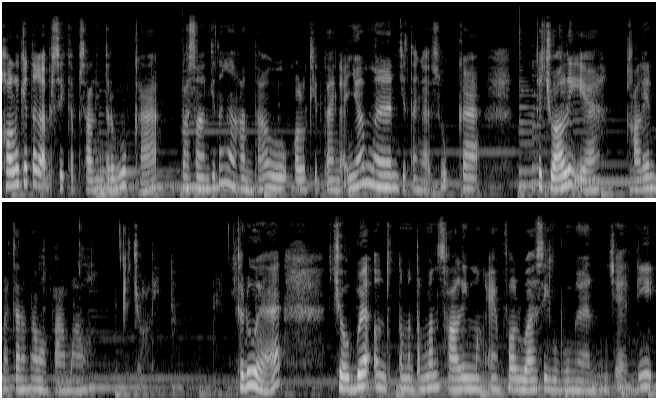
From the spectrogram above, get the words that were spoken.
kalau kita nggak bersikap saling terbuka, pasangan kita nggak akan tahu kalau kita nggak nyaman, kita nggak suka. Kecuali ya kalian pacaran sama peramal kecuali kedua coba untuk teman-teman saling mengevaluasi hubungan. Jadi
